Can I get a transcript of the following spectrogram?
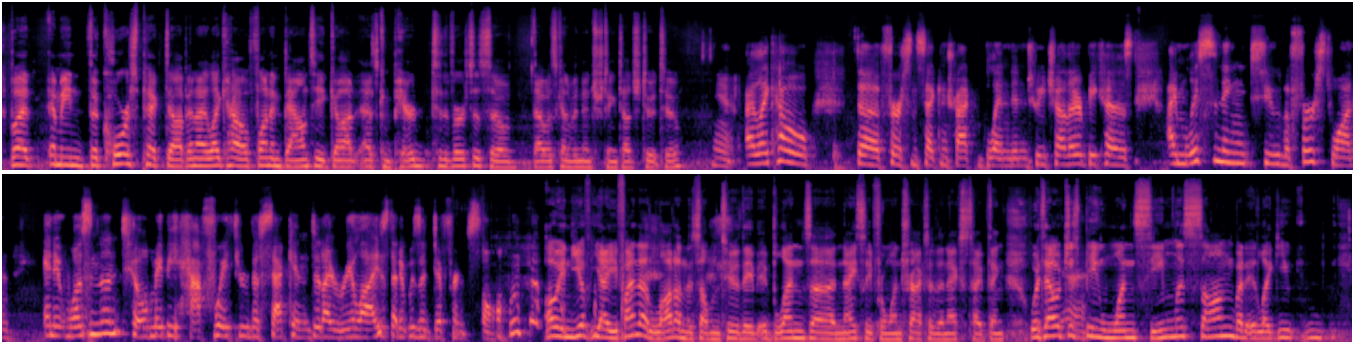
But I mean, the chorus picked up, and I like how fun and bounty it got as compared to the verses. So that was kind of an interesting touch to it too. Yeah, I like how the first and second track blend into each other because I'm listening to the first one, and it wasn't until maybe halfway through the second did I realize that it was a different song. Oh, and you yeah, you find that a lot on this album too. They it blends uh, nicely from one track to the next type thing, without just Yeah. One seamless song. But it like you,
